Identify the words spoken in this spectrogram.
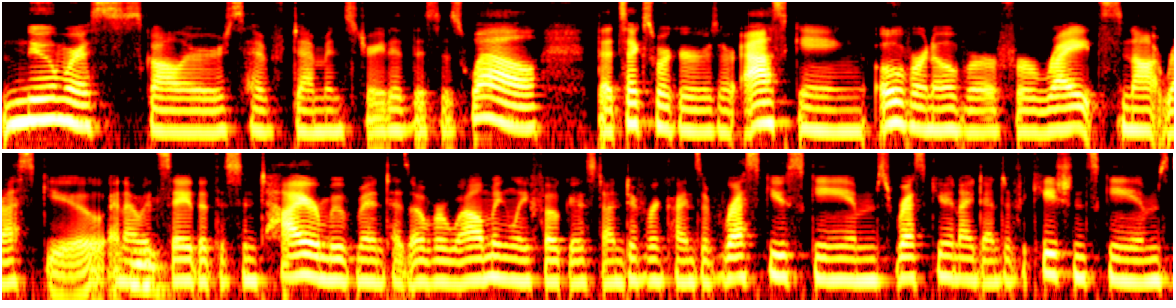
numerous scholars have demonstrated this as well that sex workers are asking over and over for rights, not rescue. And I would hmm. say that this entire movement has overwhelmingly focused on different kinds of rescue schemes, rescue and identification schemes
